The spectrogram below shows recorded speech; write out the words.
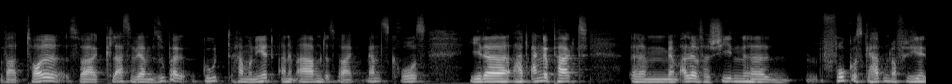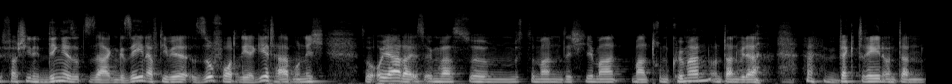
war toll. Es war klasse. Wir haben super gut harmoniert an dem Abend. Es war ganz groß. Jeder hat angepackt. Ähm, wir haben alle verschiedene Fokus gehabt und auf verschiedene, verschiedene, Dinge sozusagen gesehen, auf die wir sofort reagiert haben und nicht so, oh ja, da ist irgendwas, ähm, müsste man sich hier mal, mal drum kümmern und dann wieder wegdrehen und dann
